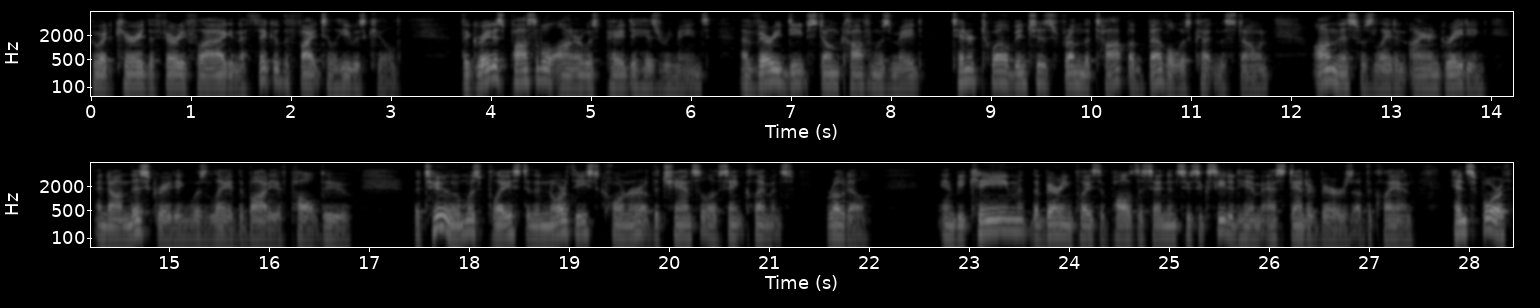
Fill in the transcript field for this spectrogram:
who had carried the fairy flag in the thick of the fight till he was killed. The greatest possible honor was paid to his remains. A very deep stone coffin was made. Ten or twelve inches from the top a bevel was cut in the stone. On this was laid an iron grating, and on this grating was laid the body of Paul Dhu. The tomb was placed in the northeast corner of the chancel of St. Clement's, Rodel, and became the burying place of Paul's descendants who succeeded him as standard bearers of the clan. Henceforth,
